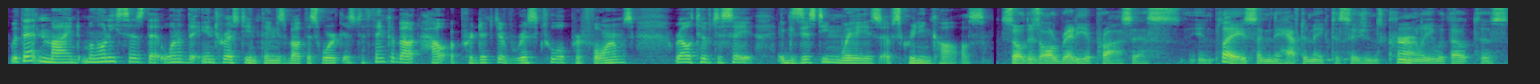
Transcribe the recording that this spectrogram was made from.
With that in mind, Maloney says that one of the interesting things about this work is to think about how a predictive risk tool performs relative to, say, existing ways of screening calls. So there's already a process in place. I mean, they have to make decisions currently without this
